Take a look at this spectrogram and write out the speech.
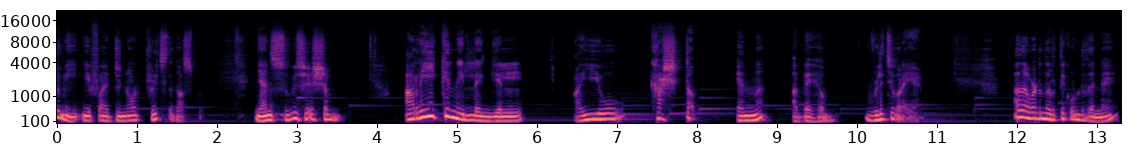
to me if I do not preach the gospel ഞാൻ സുവിശേഷം അറിയിക്കുന്നില്ലെങ്കിൽ അയ്യോ കഷ്ടം എന്ന് അദ്ദേഹം വിളിച്ചു പറയുകയാണ് അത് അവിടെ നിർത്തിക്കൊണ്ട് തന്നെ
